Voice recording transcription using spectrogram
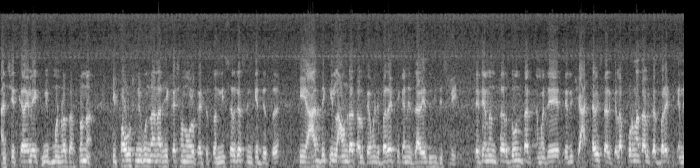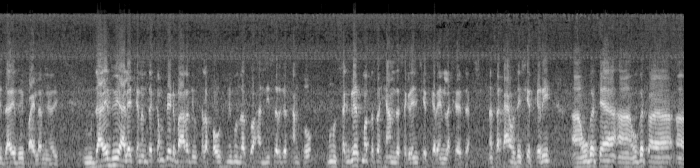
आणि शेतकऱ्याला एक मी म्हणत असतो ना की पाऊस निघून जाणार हे कशाने ओळखायचं? तर निसर्ग संकेत देतं. की आज देखील औंढा तालुक्यामध्ये बऱ्याच ठिकाणी जाळेधुई दिसली. त्याच्यानंतर दोन तारखेमध्ये त्या दिवशी अठ्ठावीस तारखेला पूर्णा तालुक्यात बऱ्याच ठिकाणी जाळेधुई पाहायला मिळाली. जाळेधुई आल्याच्यानंतर कंप्लीट बारा दिवसाला पाऊस निघून जातो हा निसर्ग सांगतो. म्हणून सगळ्यात महत्त्वाचा हे अंदाज सगळ्यांनी शेतकऱ्यांनी लक्षात द्यायचा नसा काय होते शेतकरी? उगत्या उगत त्या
